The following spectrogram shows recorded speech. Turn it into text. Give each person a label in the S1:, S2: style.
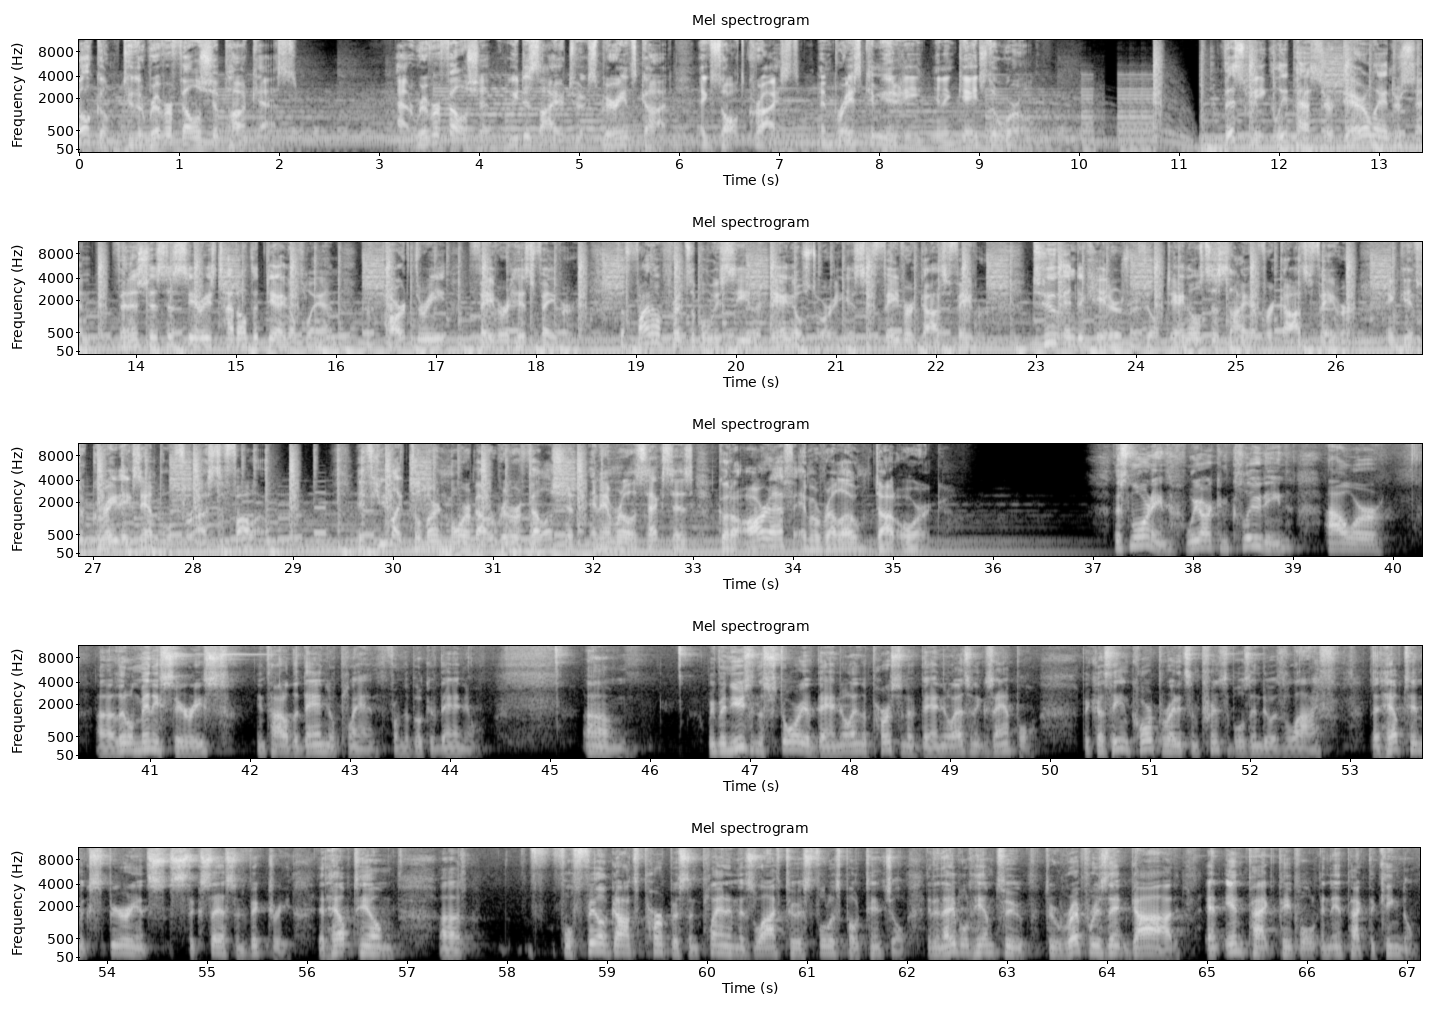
S1: Welcome to the River Fellowship Podcast. At River Fellowship, we desire to experience God, exalt Christ, embrace community, and engage the world. This week, lead pastor Daryl Anderson finishes his series titled The Daniel Plan with part three Favor His Favor. The final principle we see in the Daniel story is to favor God's favor. Two indicators reveal Daniel's desire for God's favor and gives a great example for us to follow. If you'd like to learn more about River Fellowship in Amarillo, Texas, go to rfamarillo.org.
S2: This morning, we are concluding our uh, little mini series entitled The Daniel Plan from the book of Daniel. Um, we've been using the story of Daniel and the person of Daniel as an example because he incorporated some principles into his life that helped him experience success and victory. It helped him uh, fulfill God's purpose and plan in his life to his fullest potential. It enabled him to, to represent God and impact people and impact the kingdom.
